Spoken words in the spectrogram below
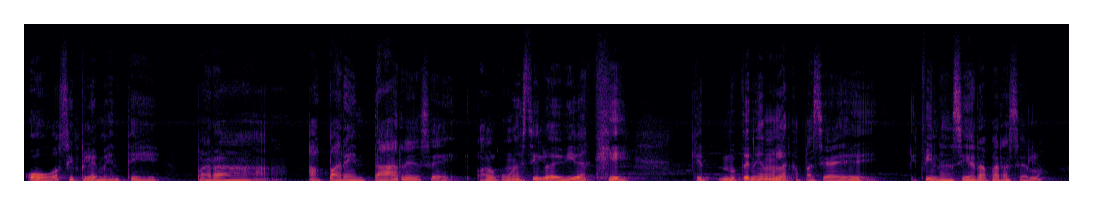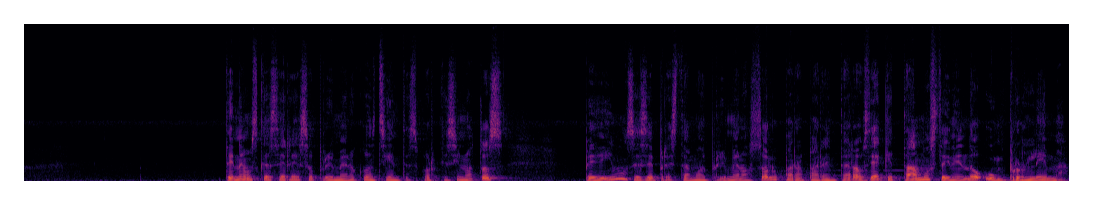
o simplemente para aparentar algún estilo de vida que, que no teníamos la capacidad financiera para hacerlo. Tenemos que hacer eso primero conscientes, porque si nosotros pedimos ese préstamo primero solo para aparentar, o sea que estamos teniendo un problema.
